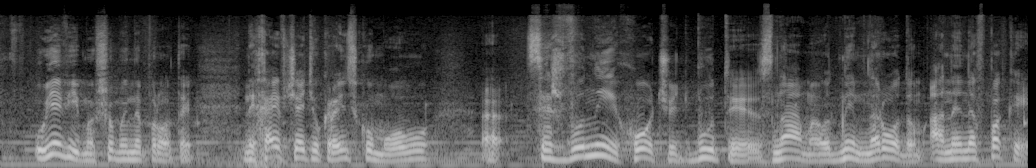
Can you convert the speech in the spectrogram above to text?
уявімо, що ми не проти. Нехай вчать українську мову. Е, Це ж вони хочуть бути з нами одним народом, а не навпаки.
